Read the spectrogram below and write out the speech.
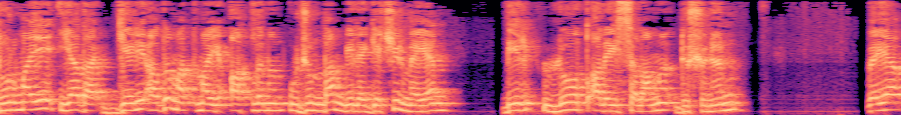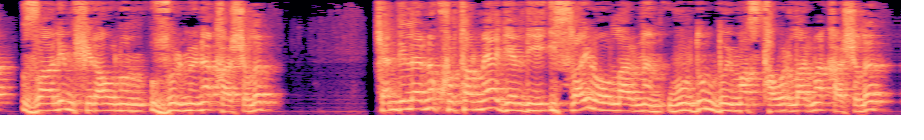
durmayı ya da geri adım atmayı aklının ucundan bile geçirmeyen bir Lut aleyhisselamı düşünün veya zalim Firavun'un zulmüne karşılık kendilerini kurtarmaya geldiği İsrailoğullarının vurdum duymaz tavırlarına karşılık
